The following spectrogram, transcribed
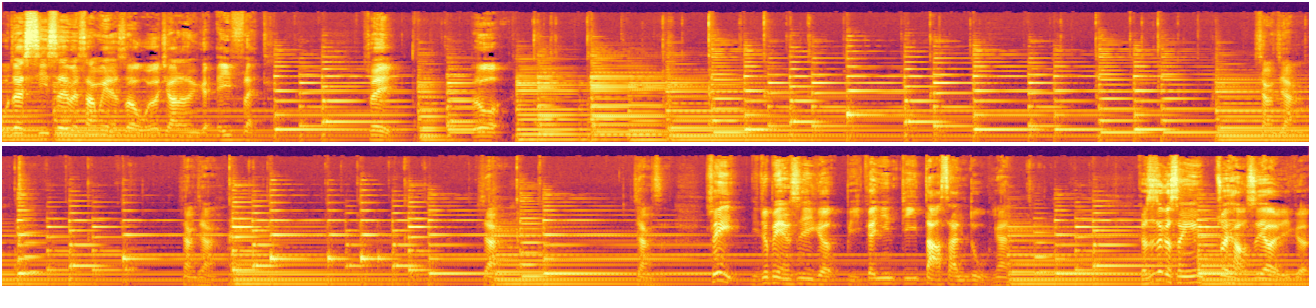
我在 C7 上面的时候，我又加了一个 A flat，所以就变成是一个比。根音低大三度，你看，可是这个声音最好是要有一个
